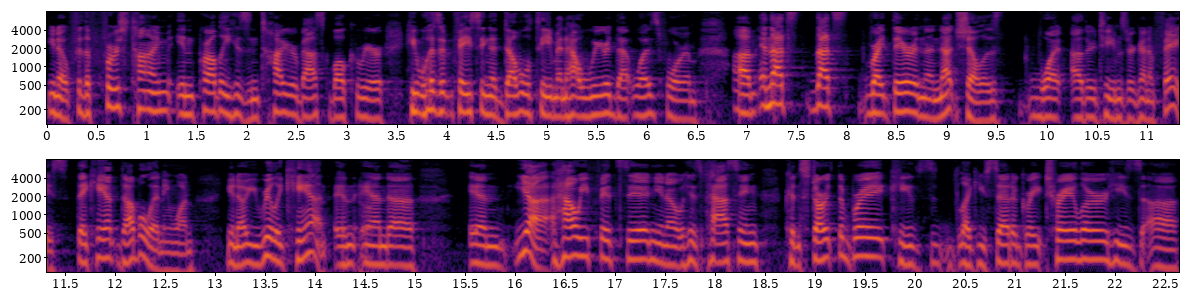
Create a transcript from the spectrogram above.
you know, for the first time in probably his entire basketball career, he wasn't facing a double team, and how weird that was for him. Um, and that's that's right there in the nutshell is what other teams are going to face. They can't double anyone. You know, you really can't. And yeah. and uh, and yeah, how he fits in, you know, his passing can start the break. He's like you said, a great trailer. He's uh,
